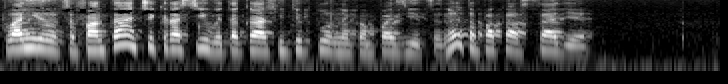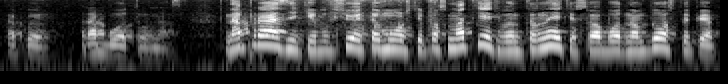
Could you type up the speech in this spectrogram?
планируется фонтанчик красивый, такая архитектурная композиция. Но это пока в стадии такой работы у нас. На празднике вы все это можете посмотреть в интернете, в свободном доступе.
